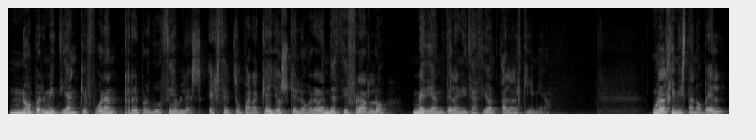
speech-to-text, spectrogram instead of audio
No permitían que fueran reproducibles, excepto para aquellos que lograran descifrarlo mediante la iniciación a la alquimia. Un alquimista Nobel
